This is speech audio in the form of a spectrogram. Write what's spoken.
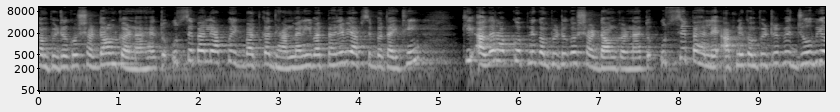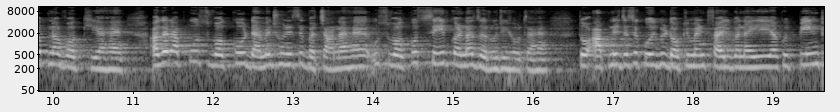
कंप्यूटर को शट डाउन करना है तो उससे पहले आपको एक बात का ध्यान, मैंने ये बात पहले भी आपसे बताई थी कि अगर आपको अपने कंप्यूटर को शट डाउन करना है तो उससे पहले आपने कंप्यूटर पे जो भी अपना वर्क किया है, अगर आपको उस वर्क को डैमेज होने से बचाना है, उस वर्क को सेव करना ज़रूरी होता है। तो आपने जैसे कोई भी डॉक्यूमेंट फ़ाइल बनाई है या कोई पेंट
